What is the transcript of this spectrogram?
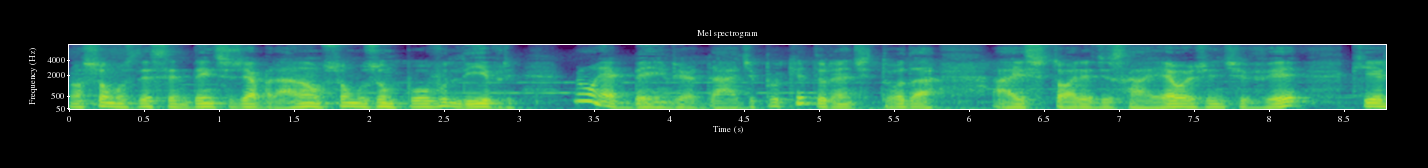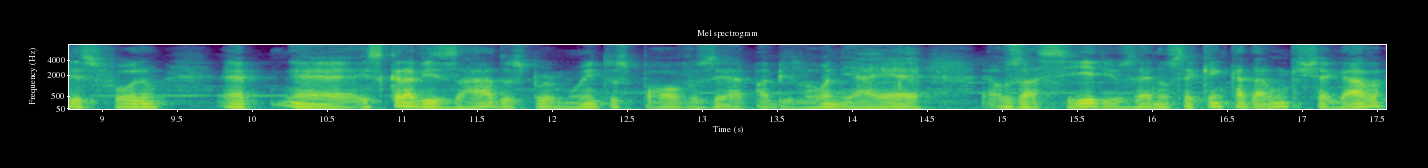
nós somos descendentes de Abraão, somos um povo livre. Não é bem verdade, porque durante toda a história de Israel a gente vê que eles foram é, é, escravizados por muitos povos, é a Babilônia, é, é, os assírios, é não sei quem, cada um que chegava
